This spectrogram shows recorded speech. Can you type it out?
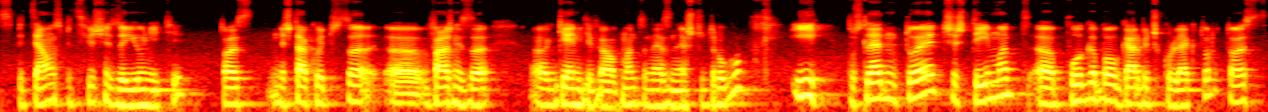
специално специфични за Unity, т.е. неща, които са а, важни за а, Game Development, а не за нещо друго. И последното е, че ще имат а, Pluggable Garbage Collector, т.е.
